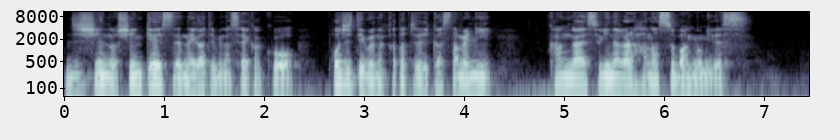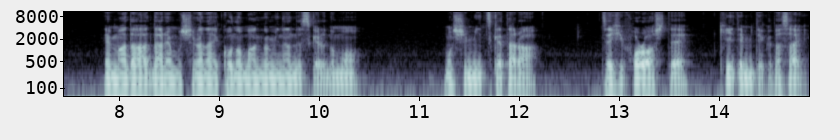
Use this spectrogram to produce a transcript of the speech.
自身の神経質でネガティブな性格をポジティブな形で活かすために考えすぎながら話す番組です。えまだ誰も知らないこの番組なんですけれども、もし見つけたら、ぜひフォローして聞いてみてください。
